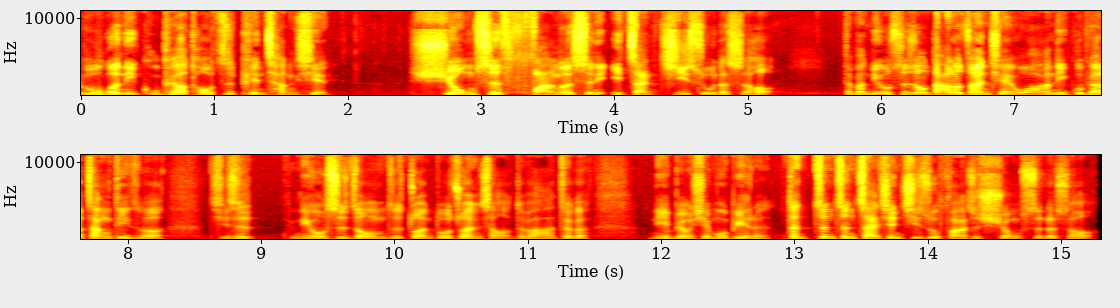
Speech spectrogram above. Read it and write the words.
如果你股票投资偏长线，熊市反而是你一展技术的时候，对吧？牛市中大家都赚钱，哇，你股票涨停什么？其实牛市中只赚多赚少，对吧？这个你也不用羡慕别人。但真正展现技术，反而是熊市的时候。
